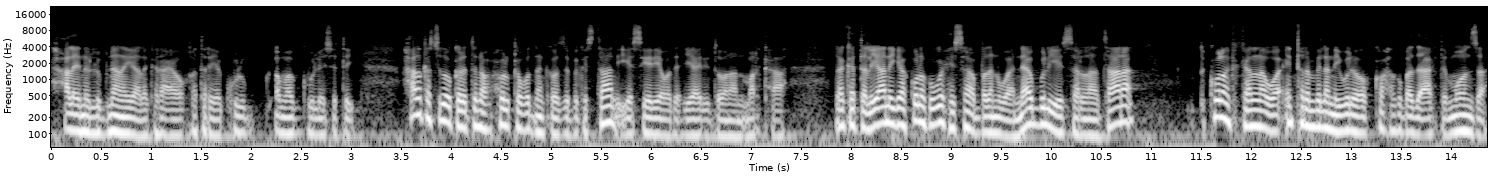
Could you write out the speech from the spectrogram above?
xalayna lubnaan ayaa la garaacay oo qatar ayaa ama guuleysatay. Halka sidoo kaleetana xulka wadanka uzbekistan iyo syria wada ciyaari doonaan markaa. Dhanka talyaaniga kulanka ugu xiisaha badan waa napoli iyo salantana kulanka kalena waa inter milan iyo weliba kooxda kubadda cagta monza.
